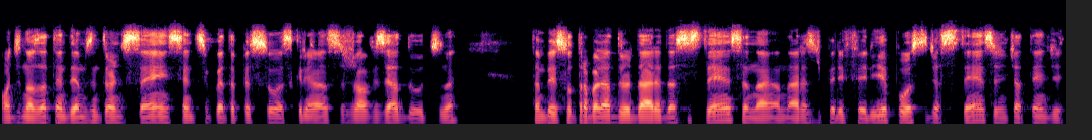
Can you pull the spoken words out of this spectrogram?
onde nós atendemos em torno de 100, 150 pessoas, crianças, jovens e adultos, né? Também sou trabalhador da área da assistência, na, na área de periferia, posto de assistência, a gente atende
